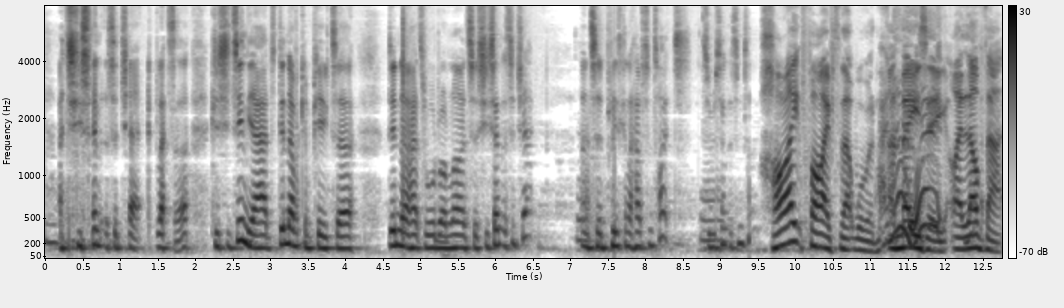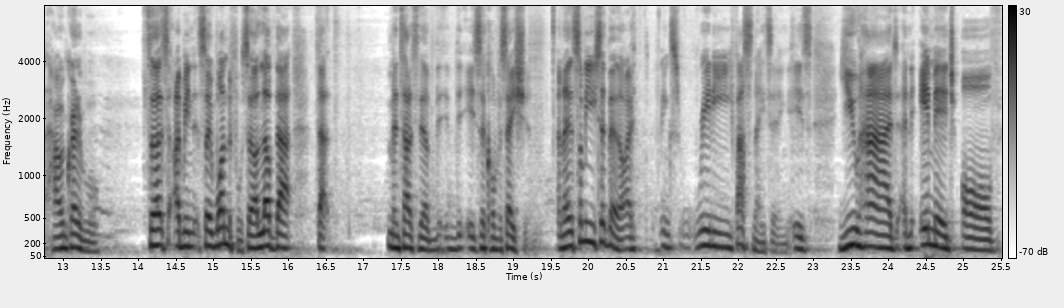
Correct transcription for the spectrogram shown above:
Mm. and she sent us a check, bless her, because she'd seen the ads, didn't have a computer, didn't know how to order online, so she sent us a check. And said, "Please, can I have some tights?" So we sent her some tights. High five to that woman. I know, Amazing. right? I love that. How incredible. So that's I mean, so wonderful. So I love that that mentality there. th- th- It's a conversation. And then something you said there that I think's really fascinating is you had an image of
